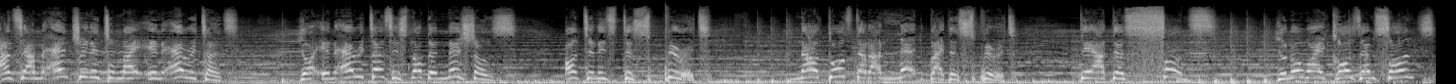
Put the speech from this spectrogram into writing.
and say, I'm entering into my inheritance. Your inheritance is not the nations until it's the spirit. Now, those that are led by the spirit, they are the sons. You know why he calls them sons?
